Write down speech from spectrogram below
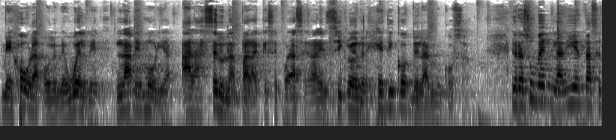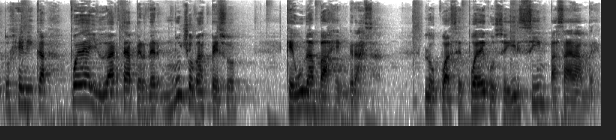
mejora o le devuelve la memoria a la célula para que se pueda cerrar el ciclo energético de la glucosa. En resumen, la dieta cetogénica puede ayudarte a perder mucho más peso que una baja en grasa, lo cual se puede conseguir sin pasar hambre.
